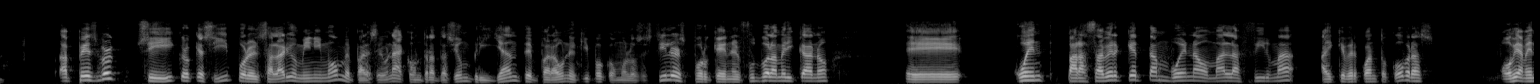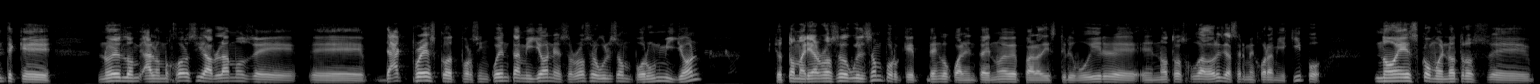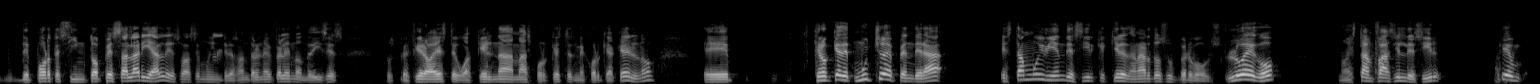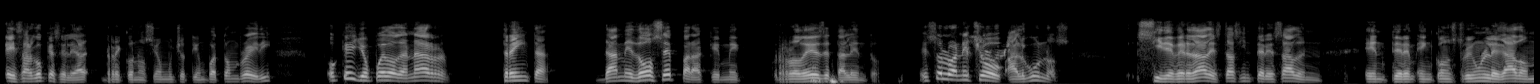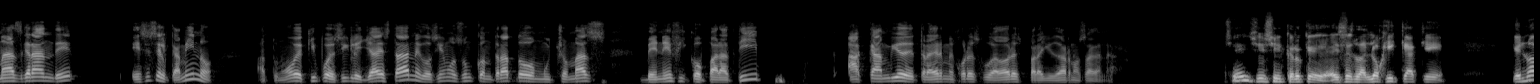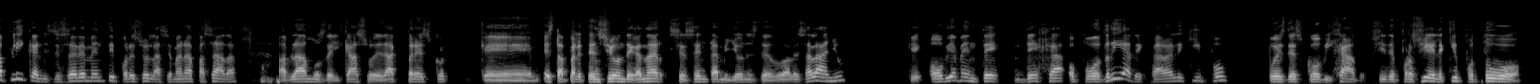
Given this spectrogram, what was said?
A Pittsburgh, sí, creo que sí, por el salario mínimo, me parece una contratación brillante para un equipo como los Steelers, porque en el fútbol americano, eh, para saber qué tan buena o mala firma, hay que ver cuánto cobras. Obviamente que no es lo, a lo mejor si hablamos de eh, Dak Prescott por 50 millones o Russell Wilson por un millón, yo tomaría Russell Wilson porque tengo 49 para distribuir eh, en otros jugadores y hacer mejor a mi equipo. No es como en otros eh, deportes sin tope salarial, eso hace muy interesante el NFL, en donde dices, pues prefiero a este o aquel nada más porque este es mejor que aquel, ¿no? Eh, creo que mucho dependerá. Está muy bien decir que quieres ganar dos Super Bowls. Luego, no es tan fácil decir que es algo que se le reconoció mucho tiempo a Tom Brady. Ok, yo puedo ganar 30, dame 12 para que me rodees de talento. Eso lo han hecho algunos. Si de verdad estás interesado en, en, construir un legado más grande, ese es el camino. A tu nuevo equipo decirle, ya está, negociemos un contrato mucho más benéfico para ti a cambio de traer mejores jugadores para ayudarnos a ganar. Sí, sí, sí, creo que esa es la lógica que, que no aplica necesariamente y por eso la semana pasada hablábamos del caso de Dak Prescott, que esta pretensión de ganar 60 millones de dólares al año, que obviamente deja o podría dejar al equipo pues descobijado. Si de por sí el equipo tuvo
